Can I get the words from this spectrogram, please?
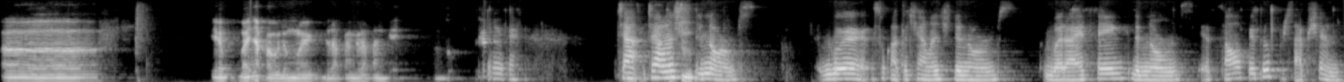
uh, ya banyak kalau udah mulai gerakan-gerakan kayak gitu untuk Oke. Cha- challenge Itu. the norms. gue suka to challenge the norms, but I think the norms itself itu perception.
